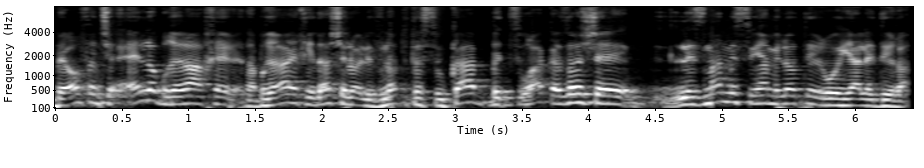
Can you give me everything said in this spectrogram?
באופן שאין לו ברירה אחרת, הברירה היחידה שלו היא לבנות את הסוכה בצורה כזו שלזמן מסוים היא לא תהיה ראויה לדירה.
